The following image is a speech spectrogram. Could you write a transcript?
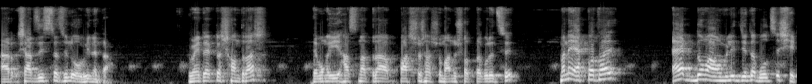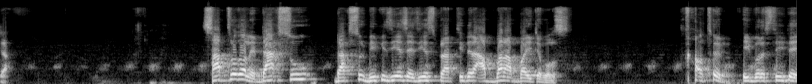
আর সার্জিসটা ছিল অভিনেতা। এবং এটা একটা সন্ত্রাস, এবং এই হাসনাতরা পাঁচশো সাতশো মানুষ হত্যা করেছে। মানে এক কথায়, একদম আওয়ামী লীগ যেটা বলছে সেটা। ছাত্র দলে ডাকসু, ডাকসুর বিপিজিএস এজিএস প্রার্থীদের আব্বার আব্বা এটা বলছে। অতএব এই পরিস্থিতিতে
